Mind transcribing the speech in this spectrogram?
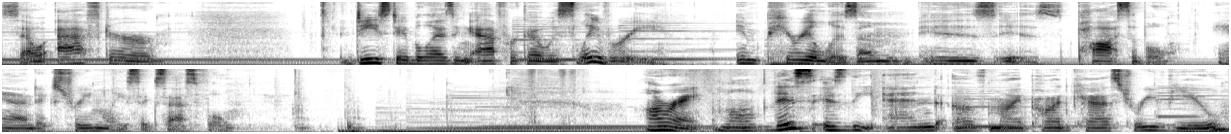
So after destabilizing Africa with slavery, imperialism is is possible and extremely successful. All right, well, this is the end of my podcast review,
